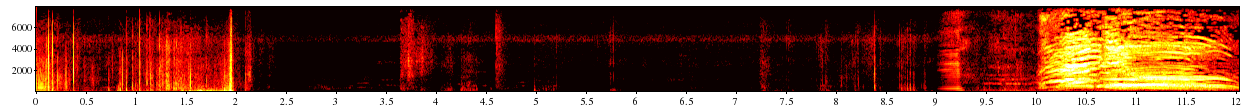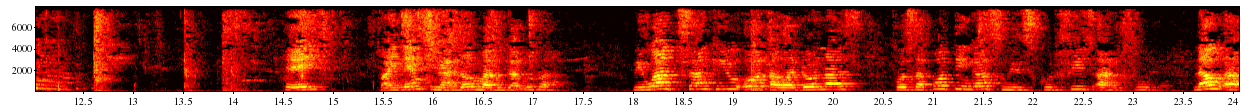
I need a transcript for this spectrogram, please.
you is Normal Garura. We want to thank you all our donors for supporting us with school fees and food. Now, uh,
